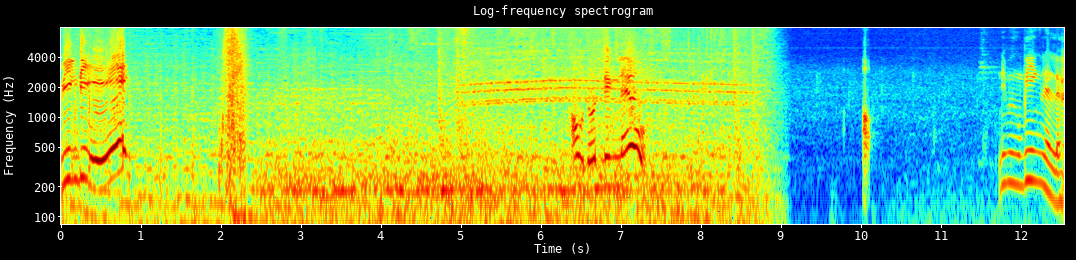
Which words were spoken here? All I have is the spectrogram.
วิ่งดิเอาโดนดึงเร็วเอานี่มึงวิ่งเลยเหรอ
